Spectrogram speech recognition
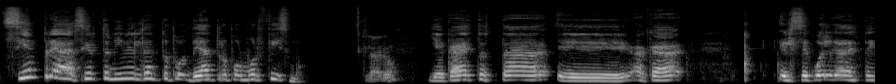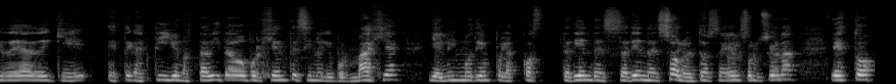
siempre a cierto nivel de antropomorfismo. Claro. y acá esto está eh, acá él se cuelga de esta idea de que este castillo no está habitado por gente sino que por magia y al mismo tiempo las cosas se atienden, se atienden solo entonces él soluciona esto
